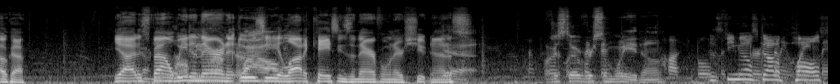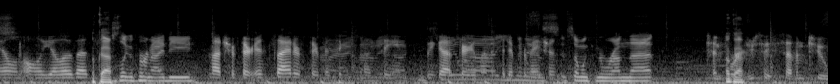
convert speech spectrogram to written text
Okay. Yeah, I just found weed in there and an Uzi, a lot of casings in there from when they were shooting at us. Just over some weed, huh? This female's got a pulse. Male and all yellow. That's Okay. Just looking for an ID. not sure if they're inside or if they're missing from the scene. We got very limited uh, information. If someone can run that. Ten Okay. Did you say seven two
